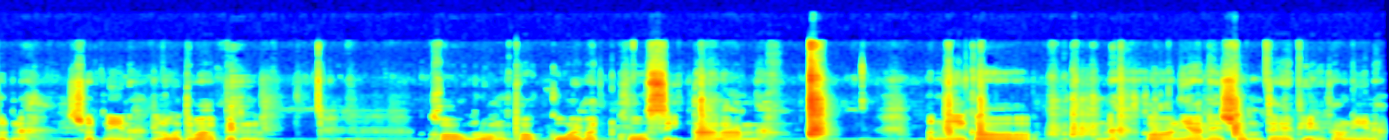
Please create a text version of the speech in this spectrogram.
ชุดนะ ชุดนี้นะ รู้แต่ว่าเป็นของหลวงพ่อกลวยวัดโคสิตารามนะ วันนี้ก็นะขออนุญาตให้ชมแต่เพียงเท่านี้นะ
